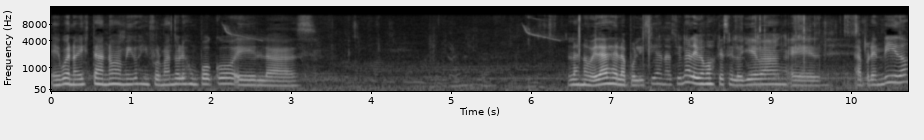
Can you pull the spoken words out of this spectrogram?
Eh, bueno, ahí están, ¿no, amigos? Informándoles un poco eh, las las novedades de la Policía Nacional y vemos que se lo llevan eh, aprendido.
